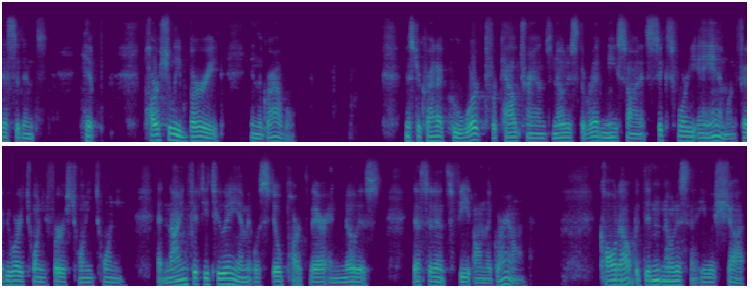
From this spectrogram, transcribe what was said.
decedent's hip, partially buried in the gravel. Mr. Craddock, who worked for Caltrans, noticed the red Nissan at 6:40 a.m. on February 21, 2020. At 9:52 a.m., it was still parked there and noticed Decedent's feet on the ground. Called out but didn't notice that he was shot.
